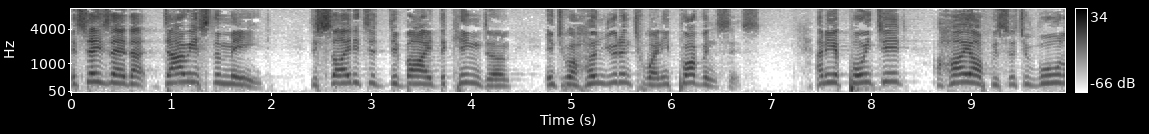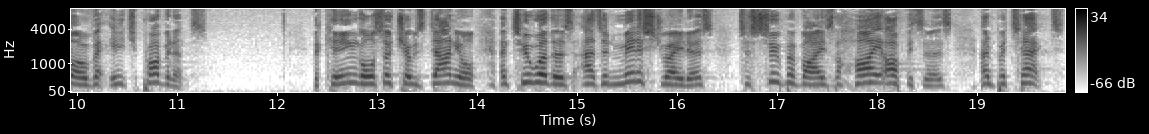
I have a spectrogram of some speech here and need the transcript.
It says there that Darius the Mede decided to divide the kingdom into 120 provinces. And he appointed a high officer to rule over each province. The king also chose Daniel and two others as administrators to supervise the high officers and protect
